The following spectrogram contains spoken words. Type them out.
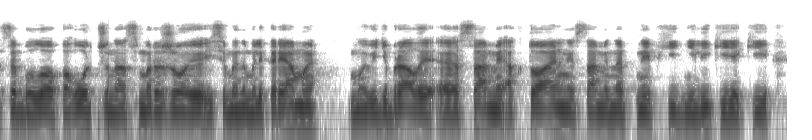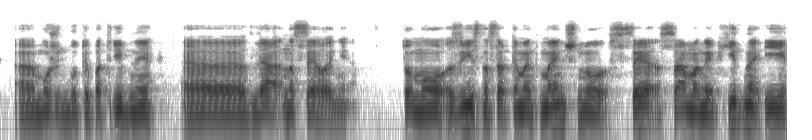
це було погоджено з мережою і сімейними лікарями. Ми відібрали самі актуальні, самі необхідні ліки, які можуть бути потрібні для населення. Тому, звісно, асортимент менш, ну все саме необхідне, і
